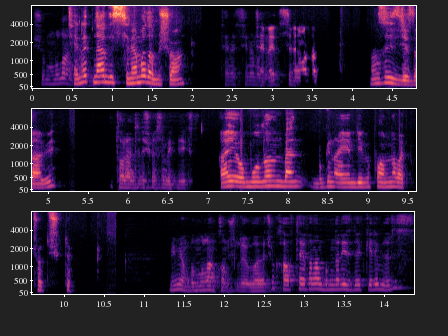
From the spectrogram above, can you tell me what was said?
Şu Mulan. Tenet nerede? Sinemada mı şu an? Tenet sinemada. Tenet sinemada. Nasıl izleyeceğiz abi? Torrent'e düşmesini bekleyeceksin. Ay o Muğla'nın ben bugün IMDb puanına baktım çok düşüktü. Bilmiyorum bu Mulan konuşuluyor bu ara çok. Haftaya falan bunları izleyip gelebiliriz.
